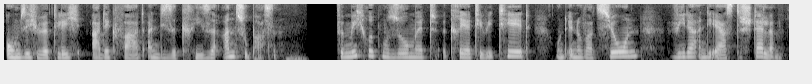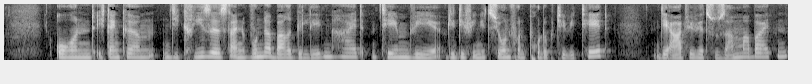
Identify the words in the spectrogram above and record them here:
um sich wirklich adäquat an diese Krise anzupassen. Für mich rücken somit Kreativität und Innovation wieder an die erste Stelle. Und ich denke, die Krise ist eine wunderbare Gelegenheit, Themen wie die Definition von Produktivität, die Art, wie wir zusammenarbeiten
